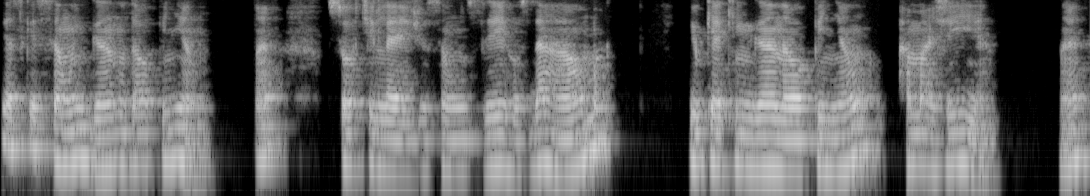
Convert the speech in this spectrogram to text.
e as que são engano da opinião. Né? Sortilégio são os erros da alma e o que é que engana a opinião? A magia. Né?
